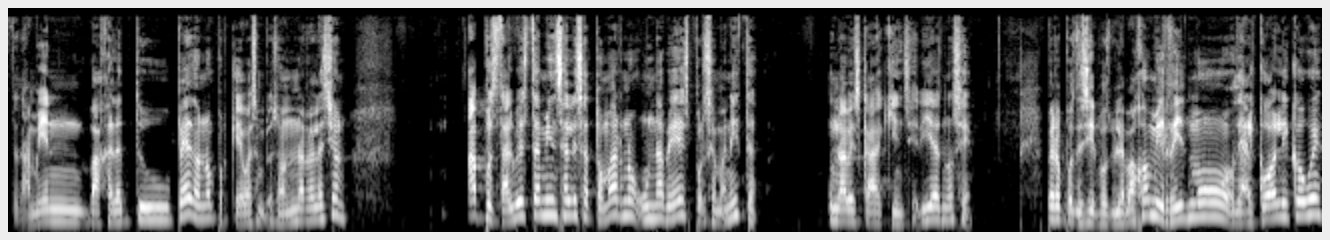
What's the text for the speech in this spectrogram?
también bájale tu pedo, ¿no? Porque vas a empezar una relación. Ah, pues tal vez también sales a tomar, ¿no? Una vez por semanita. Una vez cada 15 días, no sé. Pero pues decir, pues le bajo a mi ritmo de alcohólico, güey.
